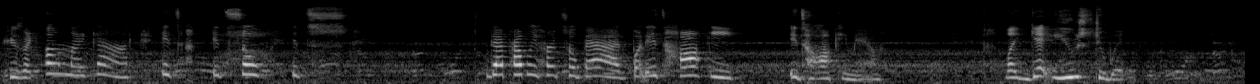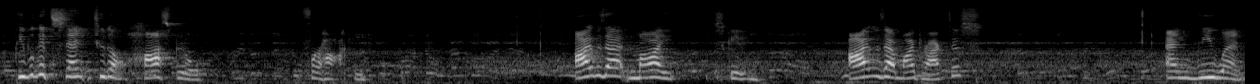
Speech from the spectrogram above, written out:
He's like, oh my god, it's it's so it's that probably hurts so bad, but it's hockey. It's hockey, man. Like, get used to it. People get sent to the hospital for hockey. I was at my skating. I was at my practice and we went.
